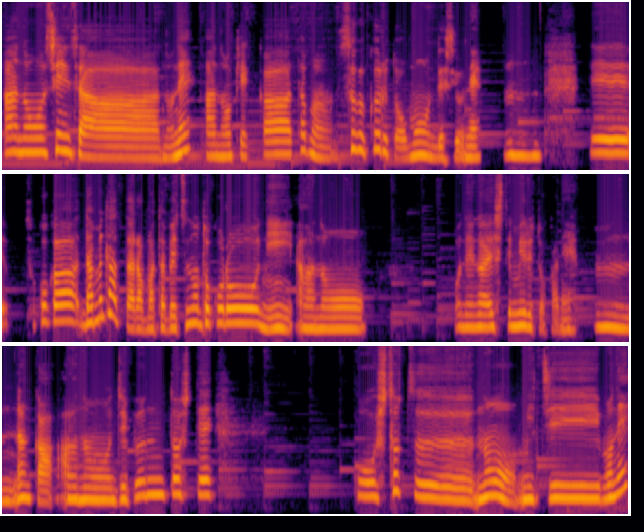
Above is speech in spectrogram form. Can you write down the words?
あの、審査のね、あの、結果、多分すぐ来ると思うんですよね。うん。で、そこがダメだったらまた別のところに、あの、お願いしてみるとかね。うん。なんか、あの、自分として、こう、一つの道をね、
